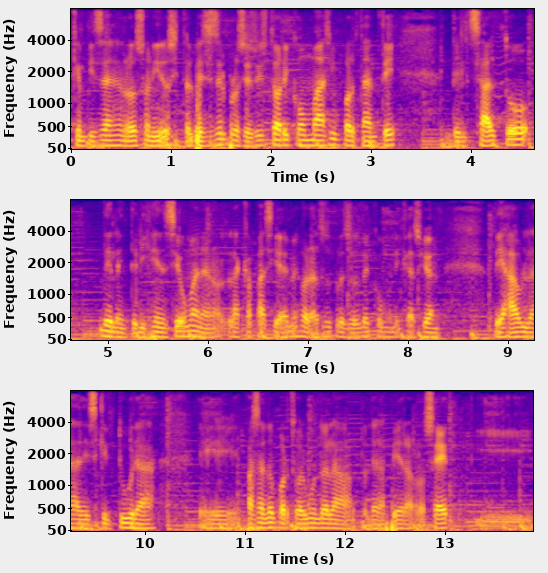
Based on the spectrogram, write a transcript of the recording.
que empiezan a generar los sonidos y tal vez es el proceso histórico más importante del salto de la inteligencia humana, la capacidad de mejorar sus procesos de comunicación, de habla, de escritura, eh, pasando por todo el mundo de la, de la piedra Rosette y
